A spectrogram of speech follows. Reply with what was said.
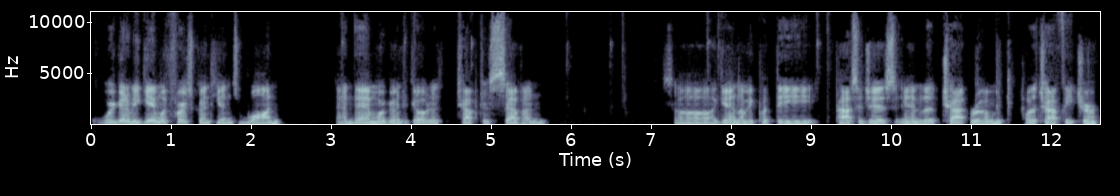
we're going to begin with First Corinthians 1, and then we're going to go to chapter 7. So, again, let me put the passages in the chat room or the chat feature.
